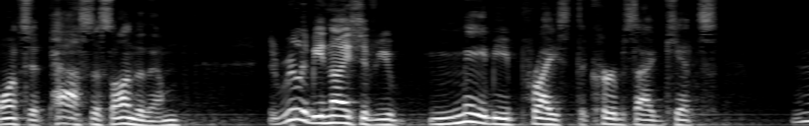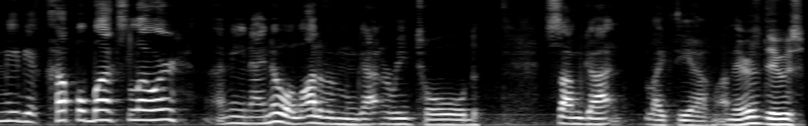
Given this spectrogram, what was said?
wants it, pass this on to them. It'd really be nice if you maybe priced the curbside kits maybe a couple bucks lower. I mean, I know a lot of them have gotten retooled. Some got, like the, uh, and there's Deuce,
